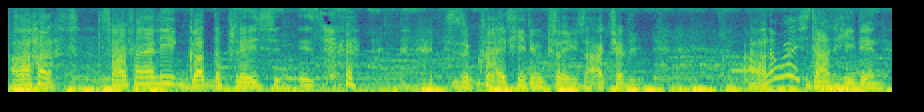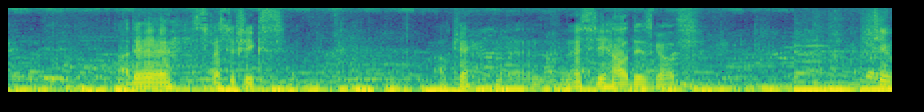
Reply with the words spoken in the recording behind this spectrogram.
Uh-huh. So I finally got the place. It's, it's a quite hidden place actually. I wonder why is that hidden? Are there specifics? Okay. uh, Let's see how this goes. Chief,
